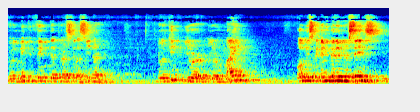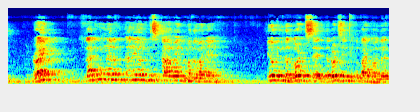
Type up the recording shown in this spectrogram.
It will make you think that you are still a sinner. It will keep your, your mind always remembering your sins. Right? Lagi mong na, ano yun, kasi kaaway ang niyan. You know, when the Lord said, the Lord said in the Bible that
